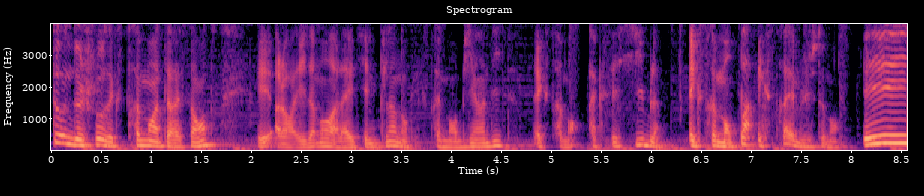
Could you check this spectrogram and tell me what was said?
tonnes de choses extrêmement intéressantes, Et alors évidemment, à la Étienne Klein, donc extrêmement bien dite, extrêmement accessible, extrêmement pas extrême justement. Et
